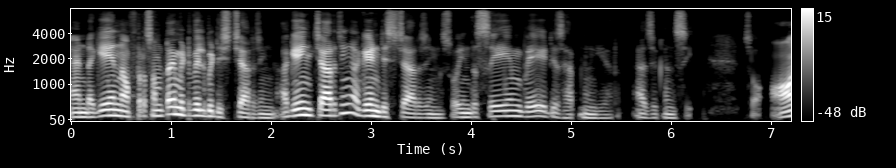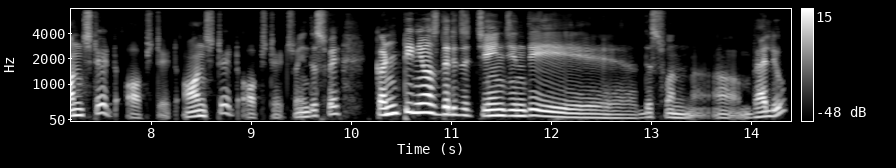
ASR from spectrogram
And again after some time it will be discharging. Again charging again discharging. So in the same way it is happening here as you can see. So on state off state on state off state. So in this way continuous there is a change in the this one uh, value.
